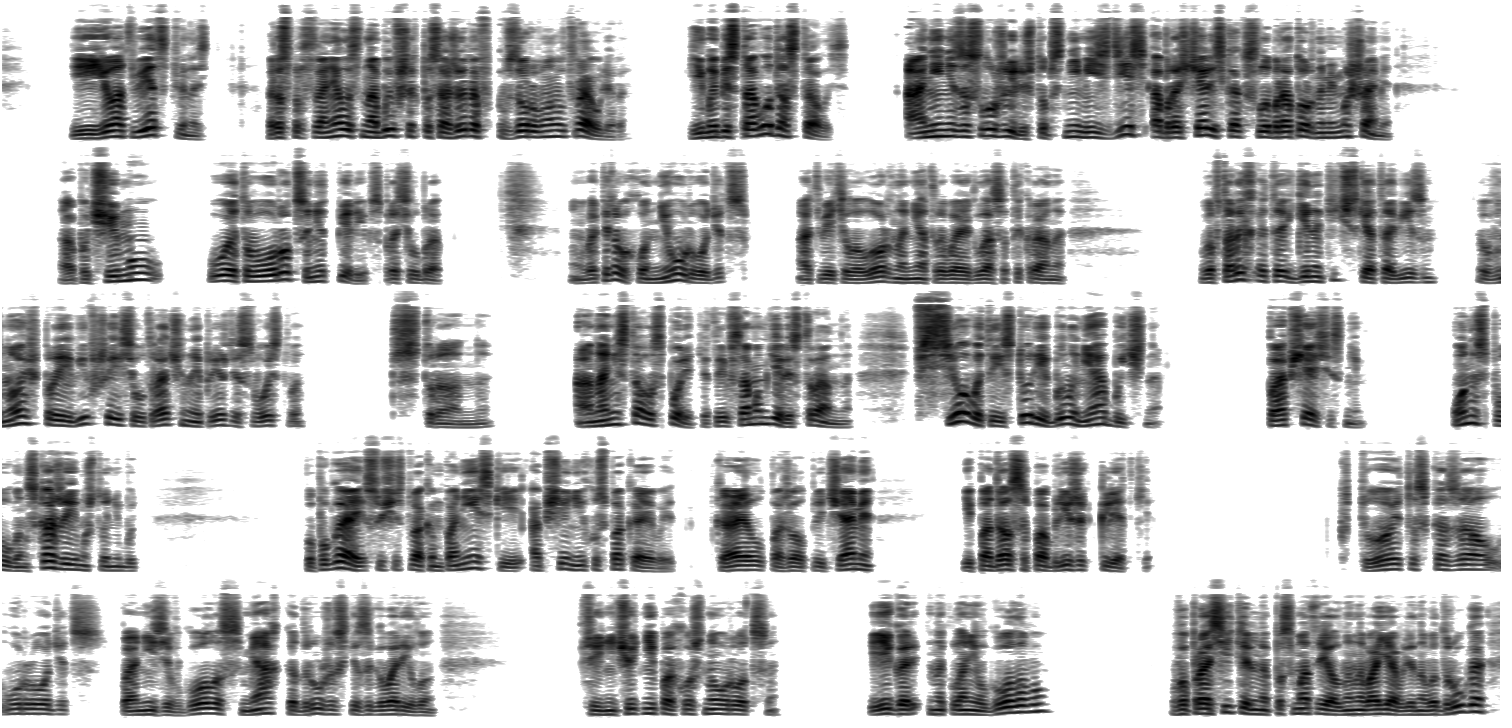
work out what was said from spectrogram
и ее ответственность распространялась на бывших пассажиров взорванного траулера. Им и без того досталось. Они не заслужили, чтобы с ними и здесь обращались как с лабораторными мышами. — А почему у этого уродца нет перьев? — спросил брат. — Во-первых, он не уродец, — ответила Лорна, не отрывая глаз от экрана. — Во-вторых, это генетический атовизм, вновь проявившееся утраченное прежде свойство. — Странно. Она не стала спорить, это и в самом деле странно. Все в этой истории было необычно. Пообщайся с ним. Он испуган, скажи ему что-нибудь. Попугаи — существа компанейские, общение их успокаивает. Кайл пожал плечами и подался поближе к клетке. — Кто это сказал, уродец? — понизив голос, мягко, дружески заговорил он. — Ты ничуть не похож на уродца. Игорь наклонил голову, вопросительно посмотрел на новоявленного друга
